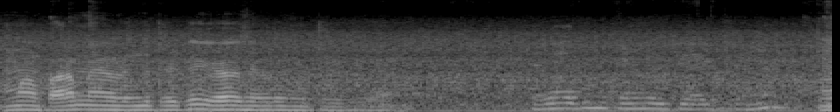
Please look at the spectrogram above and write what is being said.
ஆமாம் பறமை விழுந்துட்டு இருக்கு விவசாயம் விழுந்துட்டு இருக்கு. எல்லாத்துக்கும் குழந்தை ஊற்றி ஆகிடுச்சு ஆ.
